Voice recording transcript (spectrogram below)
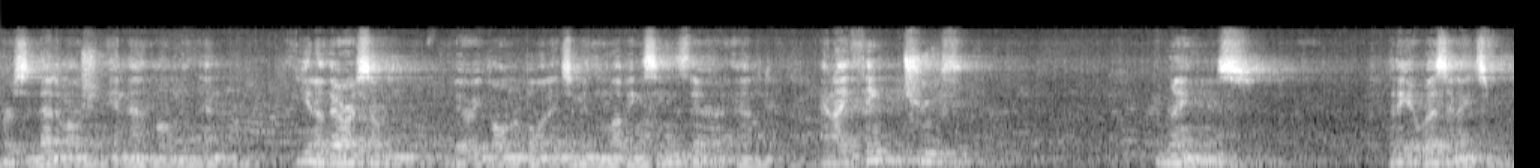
person, that emotion in that moment. And, you know, there are some very vulnerable and intimate and loving scenes there. And, and I think truth rings. I think it resonates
